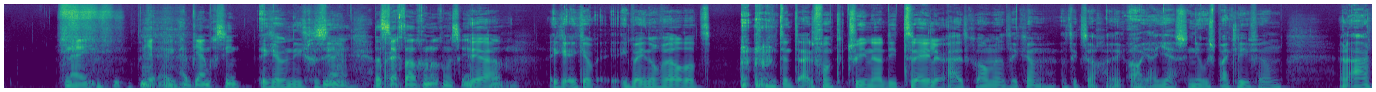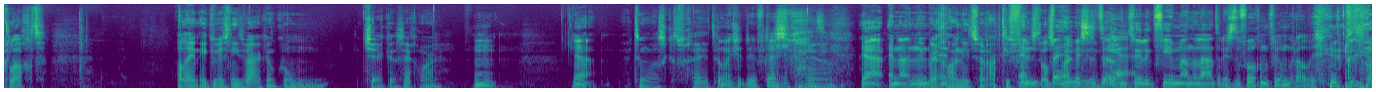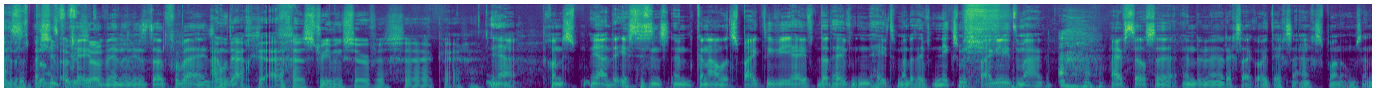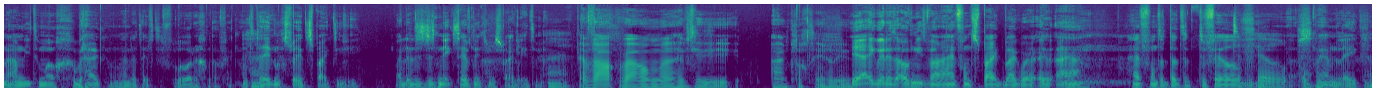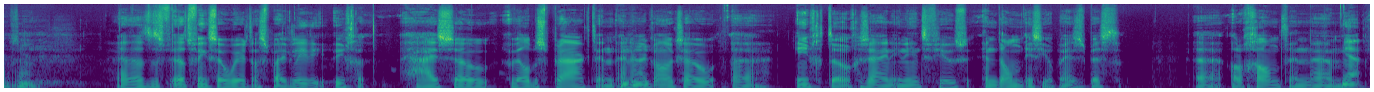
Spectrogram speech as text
Nee. Ja, heb jij hem gezien? Ik heb hem niet gezien. Nee, dat zegt al genoeg misschien. Ja. Ik, ik, heb, ik weet nog wel dat ten tijde van Katrina die trailer uitkwam. Dat ik, hem, dat ik dacht, oh ja, yes, nieuwe Spike Lee film. Een aanklacht. Alleen ik wist niet waar ik hem kon checken, zeg maar. Hmm. Ja. Toen was ik het vergeten. Toen was je het weer vergeten. Ja. ja en dan, ik ben en, gewoon niet zo'n activist en als bij hem is het ook natuurlijk vier maanden later is de volgende film er alweer. Ja, dat, Als dat je ook vergeten zo. bent, dan is het ook voorbij. Hij moet eigenlijk zijn eigen streaming service uh, krijgen. Ja, gewoon, ja, er is dus een, een, kanaal dat Spike TV heeft. Dat heeft, heet, maar dat heeft niks met Spike Lee te maken. hij heeft zelfs uh, een, een, rechtszaak ooit tegen ze aangespannen om zijn naam niet te mogen gebruiken. Maar dat heeft hij verloren, geloof ik. Want het heet nog steeds Spike TV. Maar dat is dus niks, heeft niks met Spike Lee te maken. En waar, waarom uh, heeft hij die aanklacht ingediend? Ja, ik weet het ook niet, maar hij vond Spike blijkbaar. Uh, hij vond het dat het te veel, te veel op hem leek. Ja, ja dat, is, dat vind ik zo weird aan Spike Lee. Die, die, hij is zo welbespraakt en, en mm -hmm. hij kan ook zo uh, ingetogen zijn in interviews. En dan is hij opeens best uh, arrogant en, um, ja.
